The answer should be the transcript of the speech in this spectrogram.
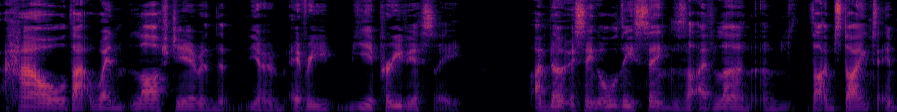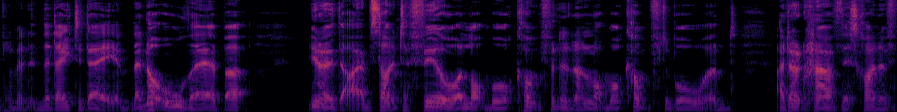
how that went last year and the you know every year previously. I'm noticing all these things that I've learned and that I'm starting to implement in the day to day, and they're not all there, but you know that I'm starting to feel a lot more confident, a lot more comfortable, and I don't have this kind of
